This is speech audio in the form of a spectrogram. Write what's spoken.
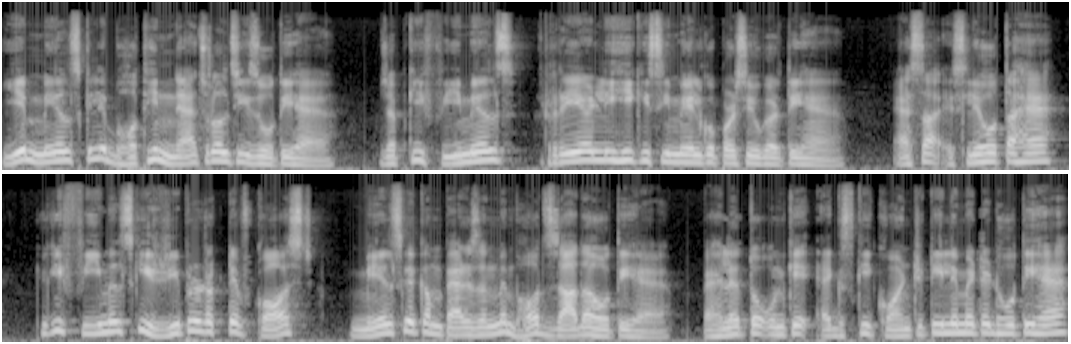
ये मेल्स के लिए बहुत ही नेचुरल चीज़ होती है, जबकि फीमेल्स रेयरली ही किसी मेल को परस्यू करती हैं। ऐसा इसलिए होता है क्योंकि फीमेल्स की रिप्रोडक्टिव कॉस्ट मेल्स के कंपैरिजन में बहुत ज़्यादा होती है। पहले तो उनके एग्स की क्वांटिटी लिमिटेड होती है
